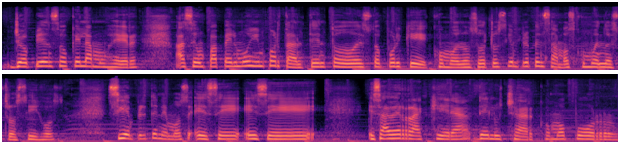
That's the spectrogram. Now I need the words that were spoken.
Yo pienso que la mujer hace un papel muy importante en todo esto porque como nosotros siempre pensamos como en nuestros hijos, siempre tenemos ese, ese, esa berraquera de luchar como por,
